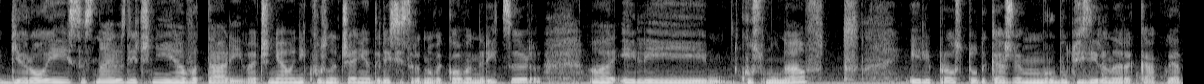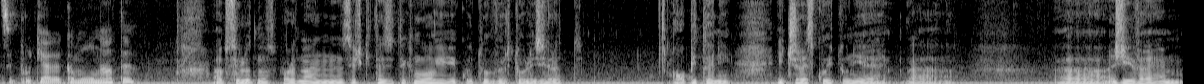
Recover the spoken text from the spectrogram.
герои с най-различни аватари. Вече няма никакво значение дали си средновековието средновековен рицар а, или космонавт или просто, да кажем, роботизирана ръка, която се протяга към Луната? Абсолютно. Според мен всички тези технологии, които виртуализират опита ни и чрез които ние а, а, живеем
